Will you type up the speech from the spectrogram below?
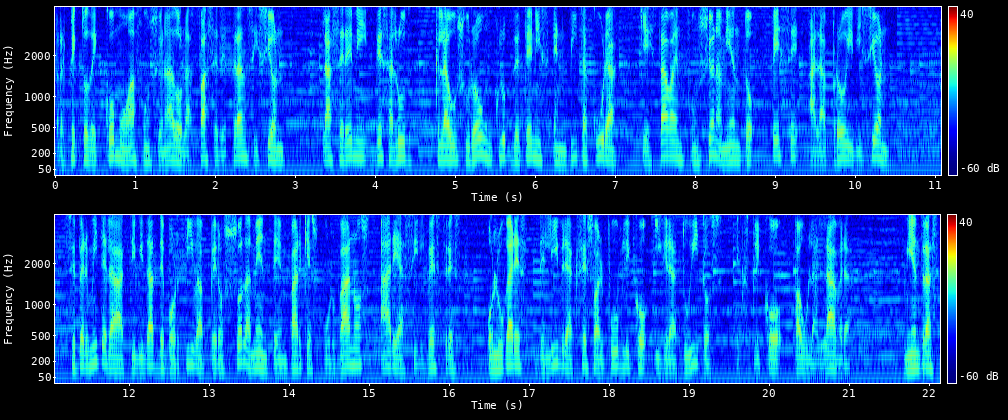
Respecto de cómo ha funcionado la fase de transición, la Seremi de Salud clausuró un club de tenis en Vitacura que estaba en funcionamiento pese a la prohibición. Se permite la actividad deportiva pero solamente en parques urbanos, áreas silvestres o lugares de libre acceso al público y gratuitos, explicó Paula Labra. Mientras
